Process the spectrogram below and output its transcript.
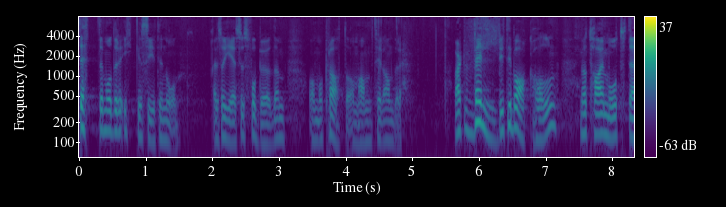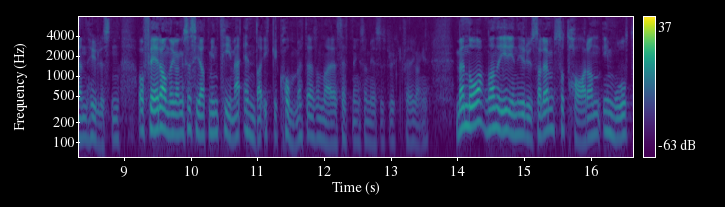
'Dette må dere ikke si til noen.' Altså Jesus forbød dem om å prate om ham til andre. Vært veldig tilbakeholden med å ta imot den hyllesten. Og Flere andre ganger så sier jeg at 'min time er enda ikke kommet'. Det er en sånn setning som Jesus bruker flere ganger. Men nå når han rir inn i Jerusalem, så tar han imot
